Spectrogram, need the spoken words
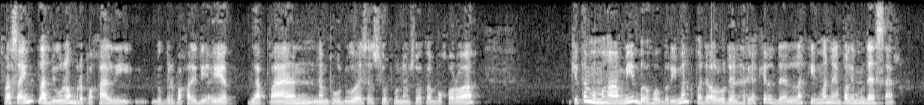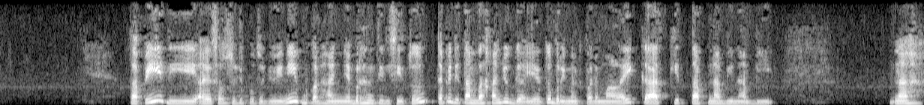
Frasa ini telah diulang berapa kali, beberapa kali di ayat 8, 62, 126 surat Al-Baqarah. Kita memahami bahwa beriman kepada Allah dan hari akhir adalah keimanan yang paling mendasar. Tapi di ayat 177 ini bukan hanya berhenti di situ, tapi ditambahkan juga yaitu beriman kepada malaikat, kitab, nabi-nabi. Nah,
